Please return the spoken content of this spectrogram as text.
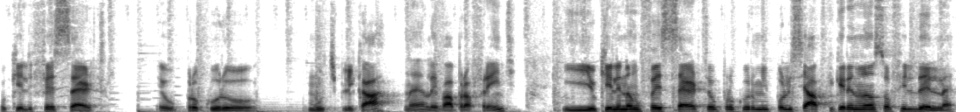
O que ele fez certo, eu procuro multiplicar, né, levar para frente. E o que ele não fez certo, eu procuro me policiar, porque querendo ou não, eu sou filho dele, né?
